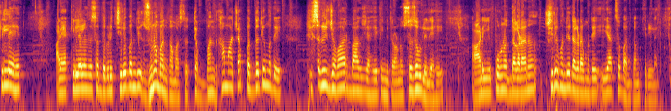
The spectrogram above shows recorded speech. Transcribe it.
किल्ले आहेत आणि या किल्ल्याला जसं दगडी चिरेबंदी जुनं बांधकाम असतं त्या बांधकामाच्या पद्धतीमध्ये ही सगळी जवाहर बाग जी आहे ती मित्रांनो सजवलेली आहे. आणि पूर्ण दगडानं चिरेबंदी दगडामध्ये याचं बांधकाम केलेलं आहे.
